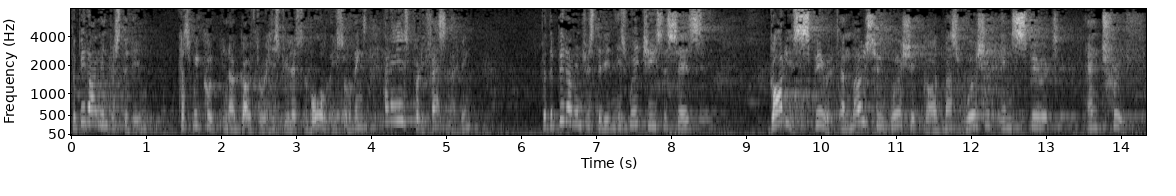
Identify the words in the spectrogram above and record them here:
The bit I'm interested in, because we could, you know, go through a history lesson of all of these sort of things, and it is pretty fascinating. But the bit I'm interested in is where Jesus says, God is spirit, and those who worship God must worship in spirit and truth.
